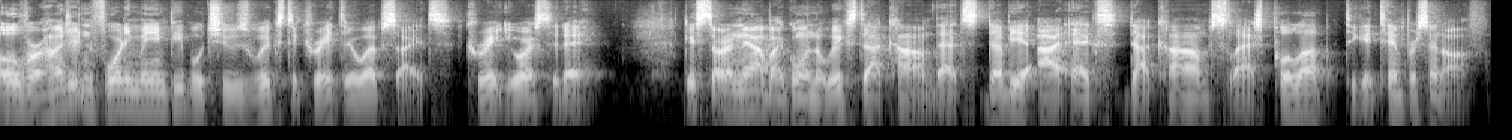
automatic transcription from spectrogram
Over 140 million people choose Wix to create their websites. Create yours today. Get started now by going to Wix.com. That's W-I-X.com slash pull up to get 10% off.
